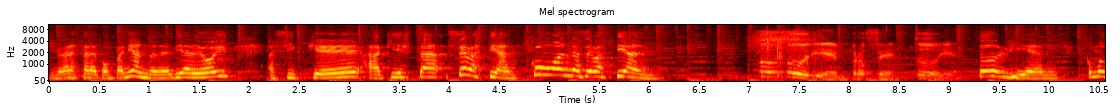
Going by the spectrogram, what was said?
me van a estar acompañando en el día de hoy. Así que aquí está Sebastián. ¿Cómo anda Sebastián? Todo bien, profe, todo bien. Todo bien. ¿Cómo,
